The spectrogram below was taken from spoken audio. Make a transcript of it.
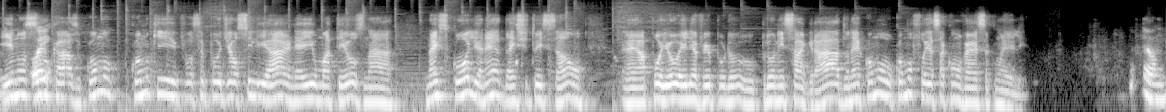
e no seu Oi? caso, como, como que você pôde auxiliar né, o Matheus na, na escolha né, da instituição? é, apoiou ele a vir para o Unisagrado, né? Como, como foi essa conversa com ele? Então,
